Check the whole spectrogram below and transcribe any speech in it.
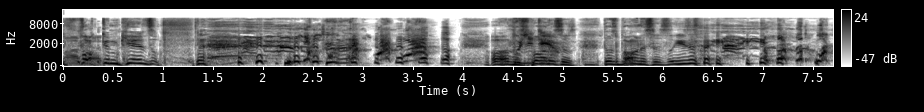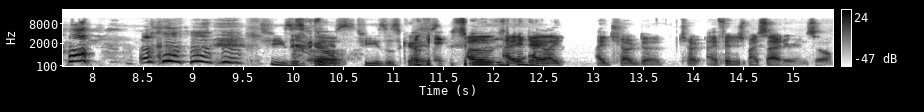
My Fuck bad. them kids. oh, those Push bonuses. Those bonuses. He's just like- Jesus Christ. Jesus Christ. Okay, so I, was- I, I like. I chugged a. Chug, I finished my cider, and so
